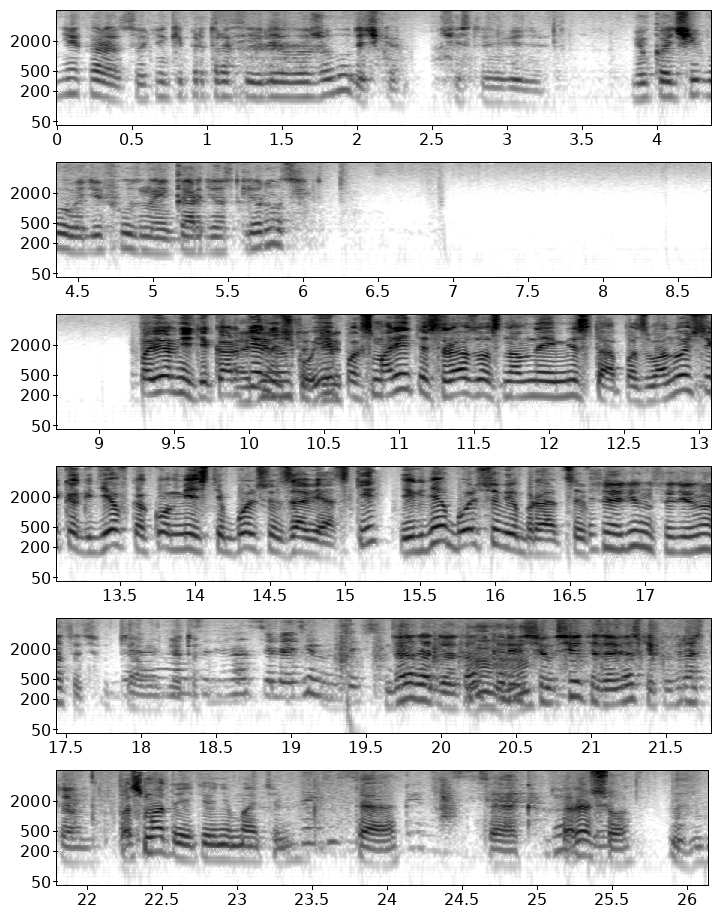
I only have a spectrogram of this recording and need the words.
Мне кажется, у него гипертрофия левого желудочка в чистом виде. Мелкоочаговый диффузный кардиосклероз. Поверните картиночку и посмотрите сразу основные места позвоночника, где в каком месте больше завязки и где больше вибраций. 11, 12, вот там где-то. 12 или 11. Да, да, да, там, угу. скорее всего, все эти завязки как раз там. Посмотрите внимательно. Так, так, да, хорошо. Да. Угу.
